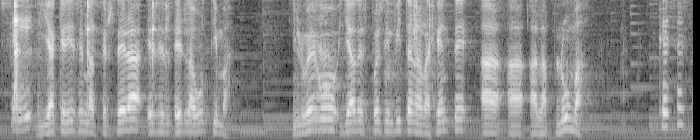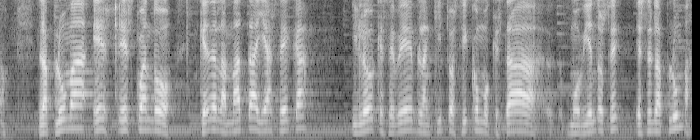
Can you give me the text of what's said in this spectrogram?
Sí, Y ya que dicen la tercera, es, el- es la última. Y luego ya después invitan a la gente a, a- a la pluma. ¿Qué es eso? La pluma es, es cuando queda la mata ya seca y luego que se ve blanquito así como que está moviéndose, esa es la pluma.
